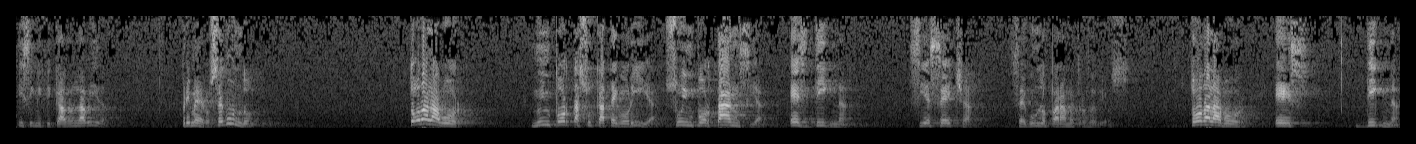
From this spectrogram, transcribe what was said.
y significado en la vida. Primero. Segundo, toda labor, no importa su categoría, su importancia, es digna si es hecha según los parámetros de Dios. Toda labor es digna,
